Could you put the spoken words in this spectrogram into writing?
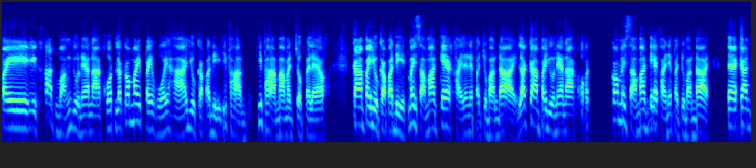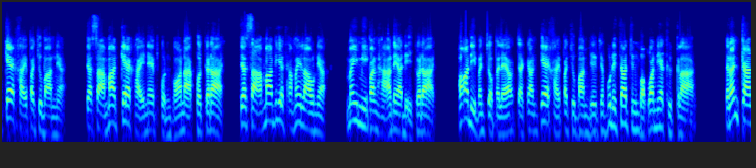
ไปคาดหวังอยู่ในอนาคต แล้วก็ไม่ไปหวยหาอยู่กับอดีตที่ผ่านที่ผ่านมามันจบไปแล้ว การไปอยู่กับอดีตไม่สามารถแก้ไขในปัจจุบันได้ และการไปอยู่ในอนาคตก็ไม่สามารถแก้ไขในปัจจุบันได้ แต่การแก้ไขปัจจุบันเนี่ยจะสามารถแก้ไขในผลของอนาคตก็ได้ จะสามารถที่จะทำให้เราเนี่ยไม่มีปัญหาในอดีตก็ได้ เพราะอดีตมันจบไปแล้ว แต่การแก้ไขปัจจุบันจึงจะพุทธเจ้าจึงบอกว่าเนี่ยคือกลางดังนั้นการ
